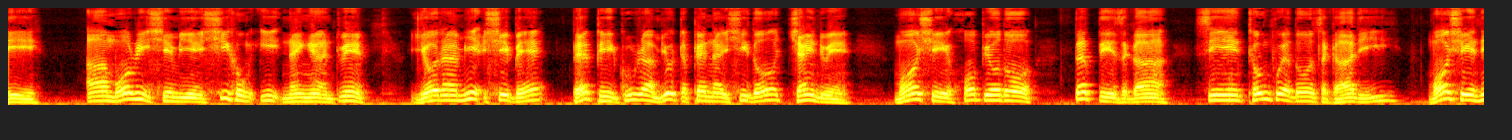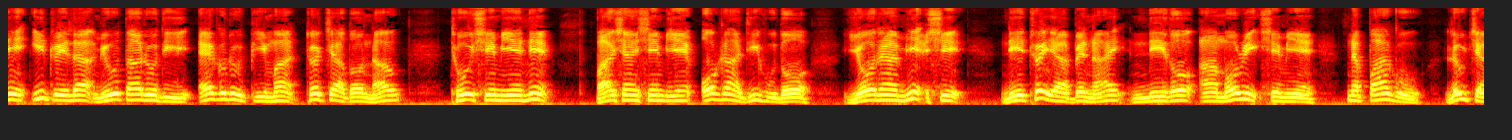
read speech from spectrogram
နေအာမောရိရှင်ဘီရှိဟုန်ဤနိုင်ငံအတွင်းယော်ဒန်မြစ်အရှိဘဲဘက်ဖေဂုရမြို့တစ်ဖက်၌ရှိသောဂျိုင်းတွင် မောရှေဟောပြောသောတက်သေးစကားစီရင်ထုံးဖွဲ့သောစကားသည်မောရှေနှင့်ဣဒရေလအမျိုးသားတို့သည်အေဂရုပြည်မှထွက်ကြသောနောက်ထိုရှင်ဘီနှင့် ဘာရှန်ရှင်ဘီဩဃဒီဟုသော ယော်ဒန်မြစ်အရှိနေထွက်ရာဘက်၌နေသော အာမောရိရှင်ဘီနှစ်ပါးကိုလှုပ်ကြံ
